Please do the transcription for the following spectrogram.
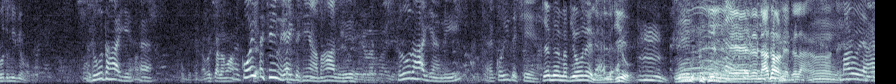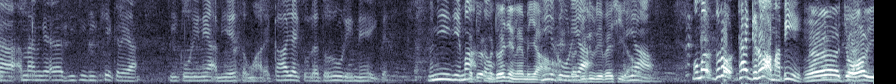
တို့သမီးပြန်ပါပေါ့ရိုးသားရဲ့အဲ ဟုတ်ပါဘူးဒါပေမဲ့ကလမကိုကြီးတချင်းလေအဲ့တချင်းကဘာလဲသူတို့သားအရန်လေအဲကိုကြီးတချင်းပြန်ပြန်မပြောနဲ့လေလူကြီးကိုอืมအဲနားထောင်နေတယ်လားအင်းကျမတို့ကအမှန်တကယ်အဲ VCD ခေတ်ကလေးကဒီကိုတွေနဲ့အမြဲဆုံးရတယ်ကားရိုက်ဆိုလဲသူတို့တွေနဲ့ကြီးပဲမမြင်ချင်မှမအတွဲဆုံး မတွဲကျင်လည်းမရအောင်ဒီအကိုတွေကဒီလူတွေပဲရှိတာ မရအောင် မမသူတို့ထိုက်ကြော့အမှာပြီးအဲကြော်သွားပြီ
